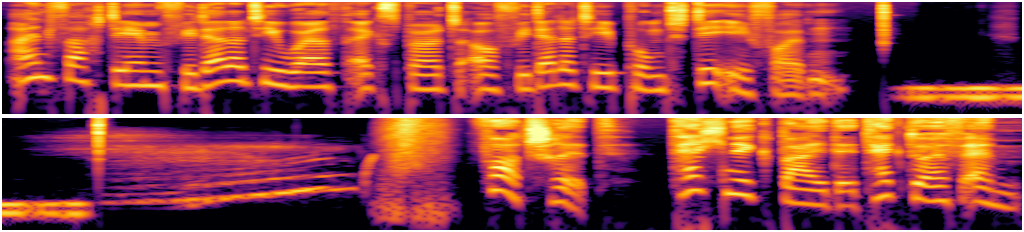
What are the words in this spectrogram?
Einfach dem Fidelity Wealth Expert auf fidelity.de folgen. Fortschritt. Technik bei Detektor FM.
